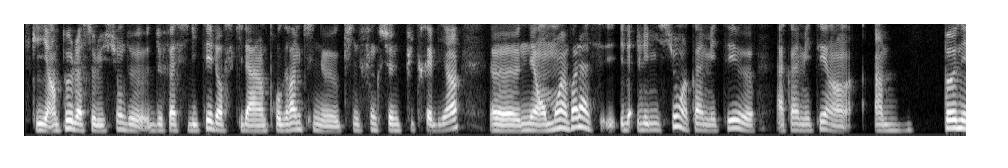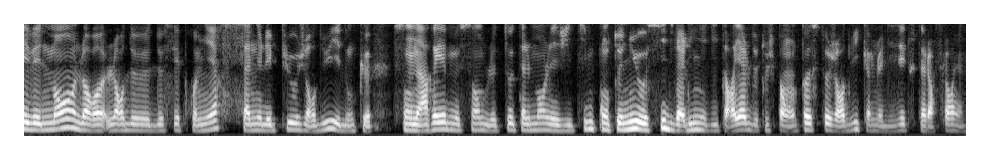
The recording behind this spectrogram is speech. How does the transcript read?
ce qui est un peu la solution de, facilité lorsqu'il a un programme qui ne, qui ne fonctionne plus très bien. néanmoins, voilà, l'émission a quand même été, a quand même été un, un bon événement lors, lors de, de, ses premières, ça ne l'est plus aujourd'hui, et donc euh, son arrêt me semble totalement légitime, compte tenu aussi de la ligne éditoriale de Touche pas mon poste aujourd'hui, comme le disait tout à l'heure Florian.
